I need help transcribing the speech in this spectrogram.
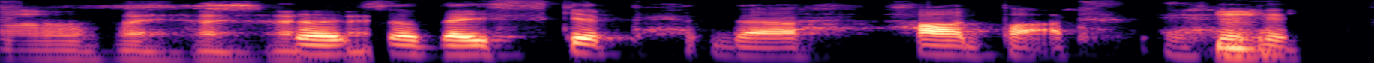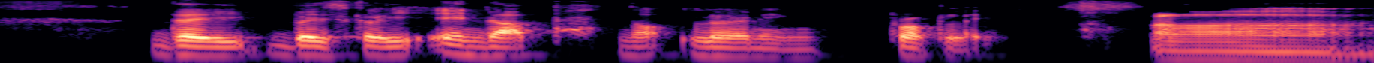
Uh, hi, hi, hi, so, so, they skip the hard part. Mm. they basically end up not learning properly. Ah. Uh.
